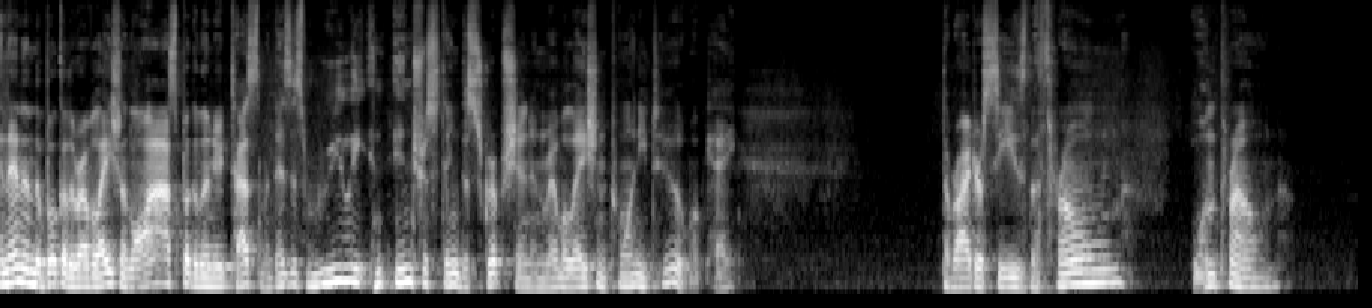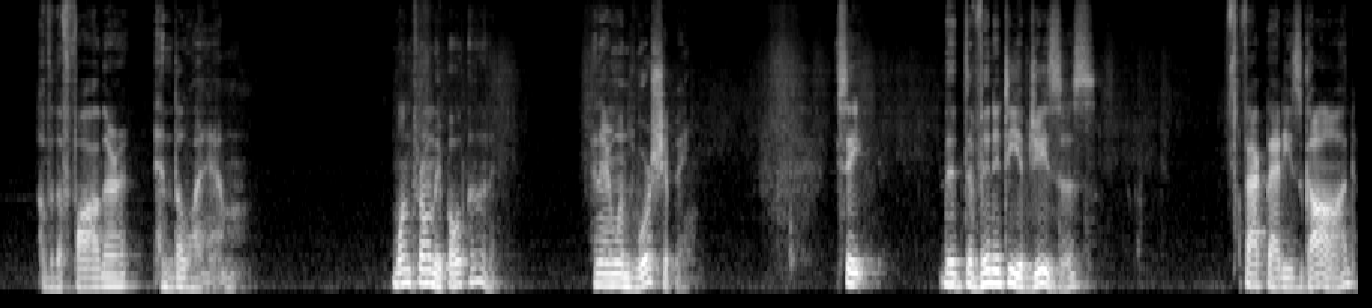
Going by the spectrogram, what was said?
And then in the book of the Revelation, the last book of the New Testament, there's this really an interesting description in Revelation 22, okay? The writer sees the throne, one throne, of the Father and the Lamb. One throne, they both on it. And everyone's worshiping. You see, the divinity of Jesus, the fact that he's God,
